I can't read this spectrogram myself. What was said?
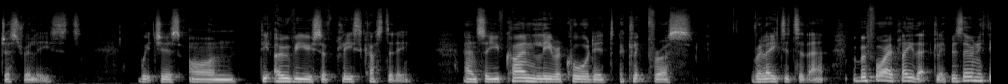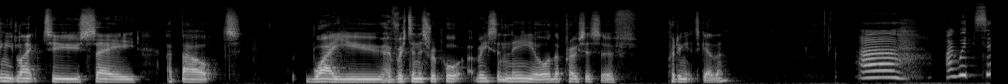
just released, which is on the overuse of police custody. And so you've kindly recorded a clip for us related to that. But before I play that clip, is there anything you'd like to say about why you have written this report recently or the process of putting it together? Uh, I would say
